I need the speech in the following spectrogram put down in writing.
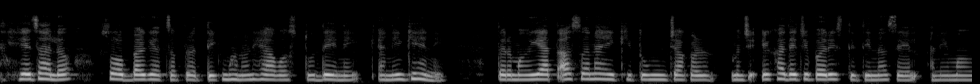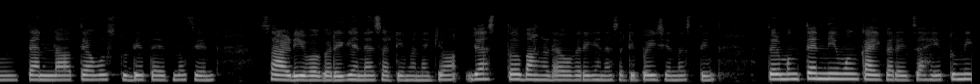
हे झालं सौभाग्याचं प्रतीक म्हणून ह्या वस्तू देणे आणि घेणे. तर मग यात असं नाही की तुमच्याकडं म्हणजे एखाद्याची परिस्थिती नसेल आणि मग त्यांना त्या वस्तू देता येत नसेल साडी वगैरे घेण्यासाठी म्हणा किंवा जास्त बांगड्या वगैरे घेण्यासाठी पैसे नसतील तर मग त्यांनी मग काय करायचं आहे? तुम्ही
